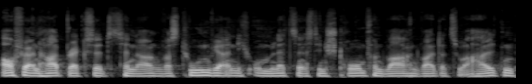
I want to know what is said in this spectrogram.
auch für ein Hard Brexit-Szenario. Was tun wir eigentlich, um letztendlich den Strom von Waren weiter zu erhalten?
